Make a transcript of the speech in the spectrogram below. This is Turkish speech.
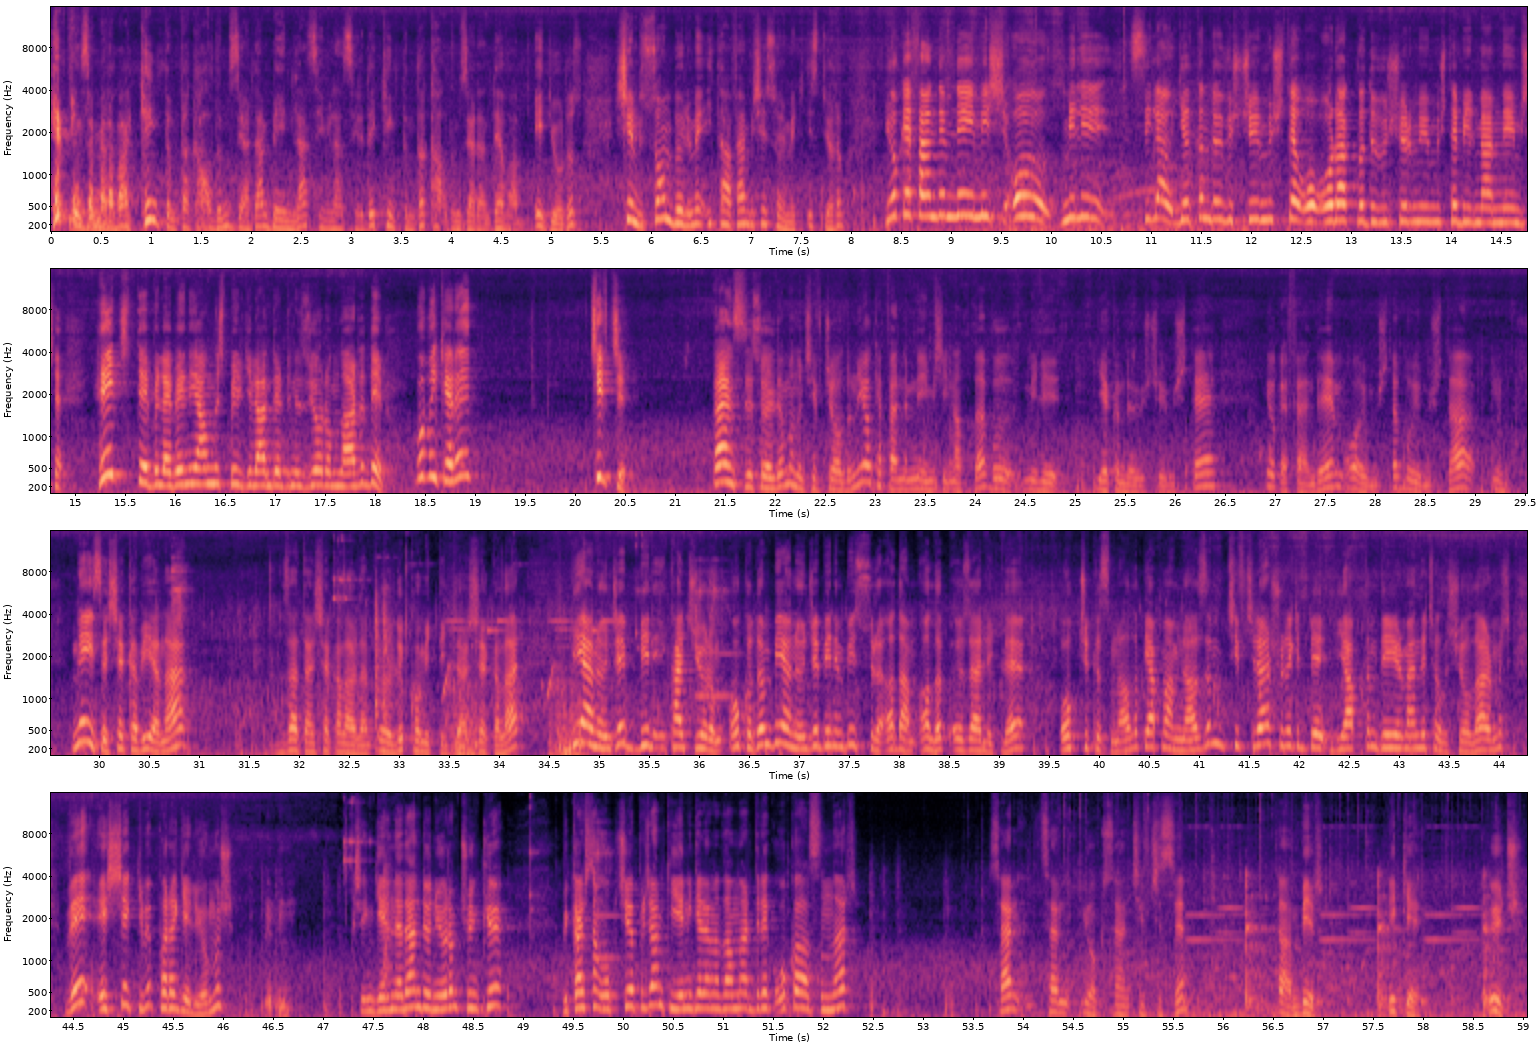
Hepinize merhaba. Kingdom'da kaldığımız yerden beğenilen sevilen seride Kingdom'da kaldığımız yerden devam ediyoruz. Şimdi son bölüme ithafen bir şey söylemek istiyorum. Yok efendim neymiş o mili silah yakın dövüşçüymüş de o orakla dövüşür müymüş de bilmem neymiş de. Hiç de bile beni yanlış bilgilendirdiniz yorumlarda değil. Bu bir kere çiftçi. Ben size söyledim onun çiftçi olduğunu. Yok efendim neymiş inatla bu mili yakın dövüşçüymüş de. Yok efendim oymuş da buymuş da. Neyse şaka bir yana. Zaten şakalardan öldük. Komiklikler şakalar. Bir an önce birkaç yorum okudum. Bir an önce benim bir sürü adam alıp özellikle okçu kısmını alıp yapmam lazım. Çiftçiler şuradaki de, yaptığım değirmende çalışıyorlarmış. Ve eşek gibi para geliyormuş. Şimdi geri neden dönüyorum? Çünkü birkaç tane okçu yapacağım ki yeni gelen adamlar direkt ok alsınlar. Sen sen yok sen çiftçisin. Tamam 1 2 3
